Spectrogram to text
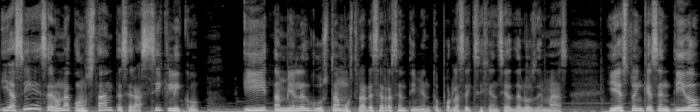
Y así será una constante, será cíclico. Y también les gusta mostrar ese resentimiento por las exigencias de los demás. ¿Y esto en qué sentido?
